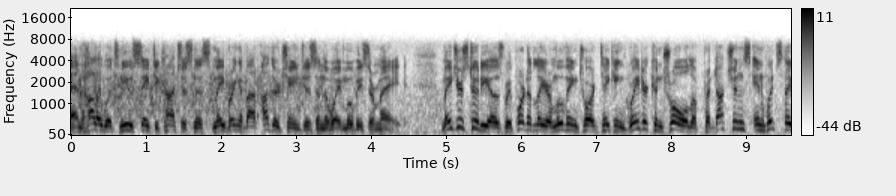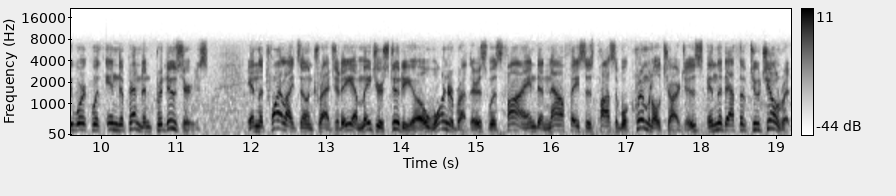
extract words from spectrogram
And Hollywood's new safety consciousness may bring about other changes in the way movies are made. Major studios reportedly are moving toward taking greater control of productions in which they work with independent producers. In the Twilight Zone tragedy, a major studio, Warner Brothers, was fined and now faces possible criminal charges in the death of two children.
